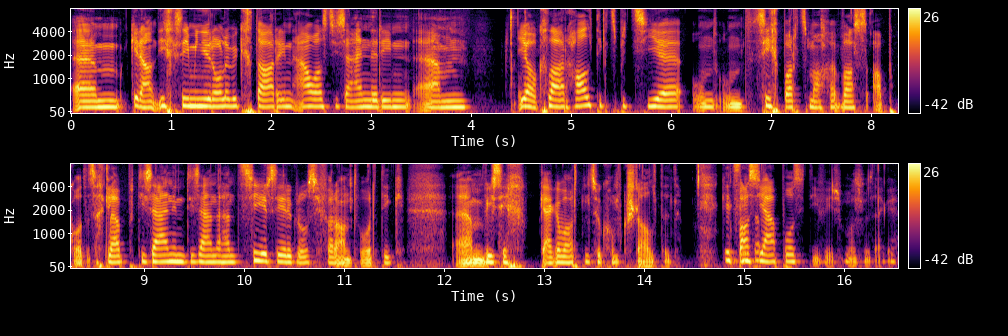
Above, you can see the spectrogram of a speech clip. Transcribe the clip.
Ähm, genau, ich sehe meine Rolle wirklich darin, auch als Designerin, ähm, ja, klar Haltung zu beziehen und, und sichtbar zu machen, was abgeht. Also ich glaube, Designerinnen und Designer haben sehr, sehr große Verantwortung, ähm, wie sich Gegenwart und Zukunft gestaltet. Gibt's was ja auch positiv ist, muss man sagen.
